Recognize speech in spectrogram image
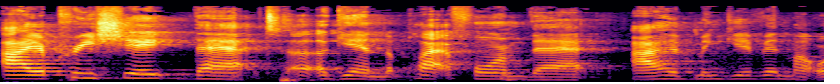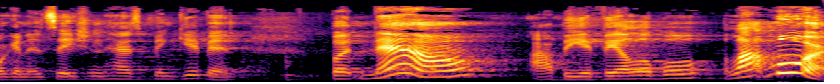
I appreciate that, uh, again, the platform that I have been given, my organization has been given. But now I'll be available a lot more.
